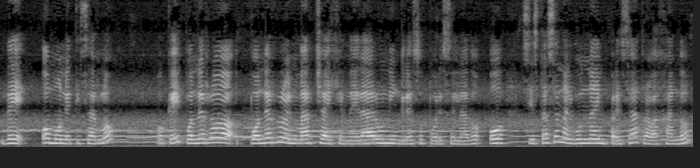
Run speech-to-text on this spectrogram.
de o monetizarlo ¿ok? Ponerlo, ponerlo en marcha y generar un ingreso por ese lado. O si estás en alguna empresa trabajando,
